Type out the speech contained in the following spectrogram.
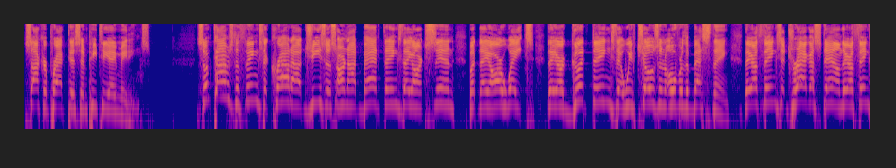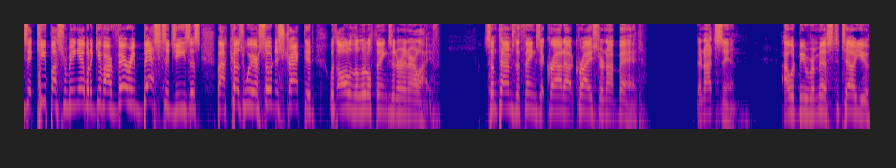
soccer practice and PTA meetings. Sometimes the things that crowd out Jesus are not bad things, they aren't sin, but they are weights. They are good things that we've chosen over the best thing. They are things that drag us down. They are things that keep us from being able to give our very best to Jesus because we are so distracted with all of the little things that are in our life. Sometimes the things that crowd out Christ are not bad, they're not sin. I would be remiss to tell you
